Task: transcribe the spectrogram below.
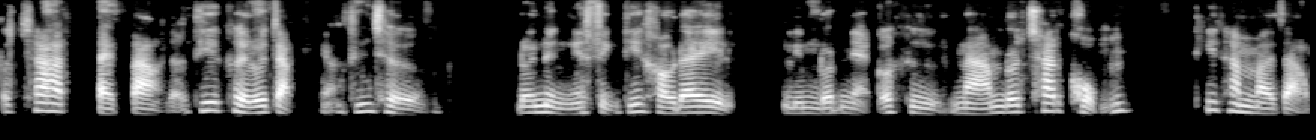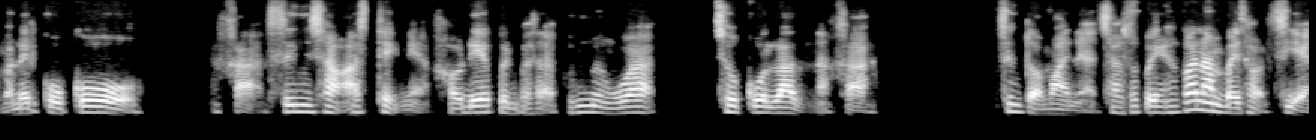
รสชาติแตกต่างจากที่เคยรู้จักอย่างสิ้นเชิง โดยหนึ่งในสิ่งที่เขาได้ลิ้มรสเนี่ยก็คือน้ำรสชาติขมที่ทำมาจากเมล็ดโกโก้นะคะซึ่งชาวอัสเท็กเนี่ยเขาเรียกเป็นภาษาพื้นเมืองว่าโชโกลัตนะคะ ซึ่งต่อมาเนี่ยชาวสเปนเขาก็นำไปถอดเสียง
